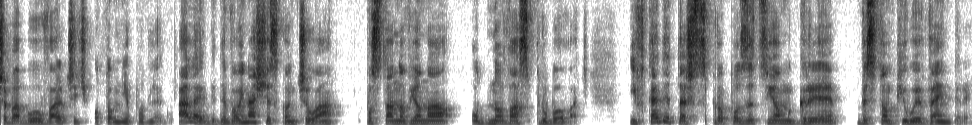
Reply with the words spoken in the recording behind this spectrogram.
Trzeba było walczyć o tą niepodległość. Ale gdy wojna się skończyła, postanowiono od nowa spróbować. I wtedy też z propozycją gry wystąpiły Węgry.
